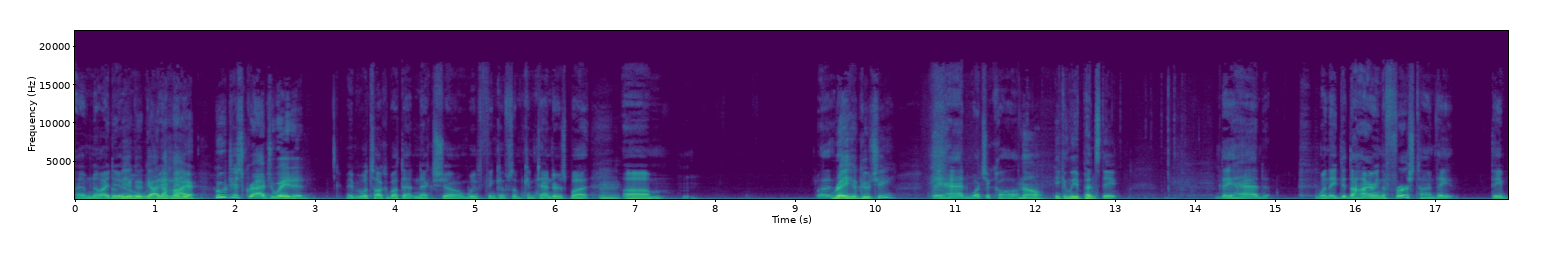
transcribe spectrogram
I have no Who idea would be a who it good guy to be. Maybe- hire? Who just graduated? Maybe we'll talk about that next show. We'll think of some contenders, but Mm. um, Ray Higuchi? they had what you call it? No. He can leave Penn State. They had when they did the hiring the first time. They they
